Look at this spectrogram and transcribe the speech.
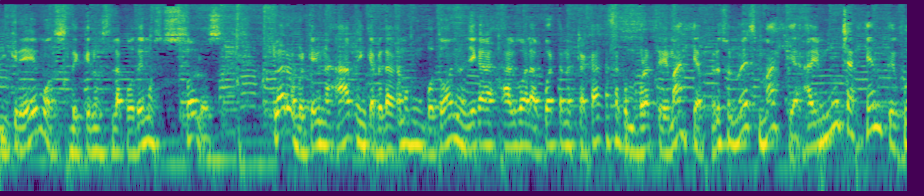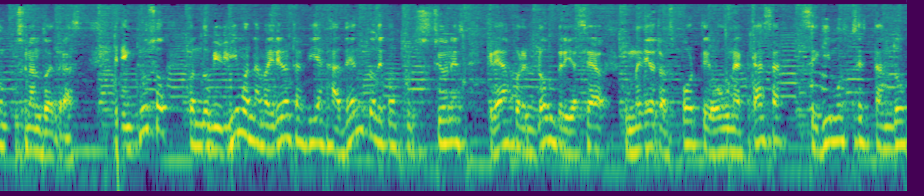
Y creemos de que nos la podemos solos. Claro, porque hay una app en que apretamos un botón y nos llega algo a la puerta de nuestra casa como por arte de magia, pero eso no es magia. Hay mucha gente funcionando detrás. E incluso cuando vivimos la mayoría de vidas adentro de construcciones creadas por el hombre, ya sea un medio de transporte o una casa, seguimos estando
